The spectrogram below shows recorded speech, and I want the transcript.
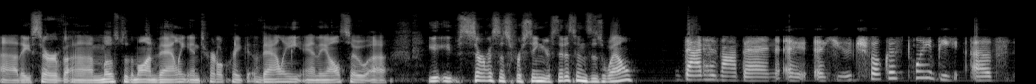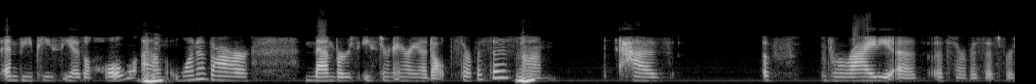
Uh, they serve uh, most of the Mon Valley and Turtle Creek Valley, and they also uh, services for senior citizens as well. That has not been a, a huge focus point of MVPC as a whole. Mm-hmm. Um, one of our members, Eastern Area Adult Services, mm-hmm. um, has a variety of, of services for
